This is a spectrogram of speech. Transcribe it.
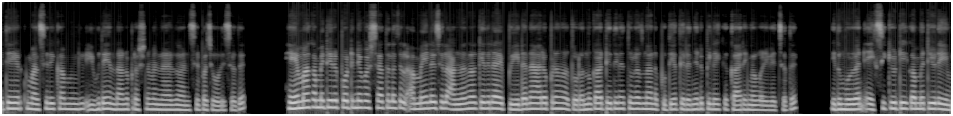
വിധേയർക്ക് മത്സരിക്കാമെങ്കിൽ ഇവിടെ എന്താണ് പ്രശ്നമെന്നായിരുന്നു അൻസിബ ചോദിച്ചത്. ഹേമ കമ്മിറ്റി റിപ്പോർട്ടിന്റെ പശ്ചാത്തലത്തിൽ അമ്മയിലെ ചില അംഗങ്ങൾക്കെതിരായ പീഡനാരോപണങ്ങൾ തുറന്നുകാട്ടിയതിനെ തുടർന്നാണ് പുതിയ തിരഞ്ഞെടുപ്പിലേക്ക് കാര്യങ്ങൾ വഴിവെച്ചത്. ഇത് മുഴുവൻ എക്സിക്യൂട്ടീവ് കമ്മിറ്റിയുടെയും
